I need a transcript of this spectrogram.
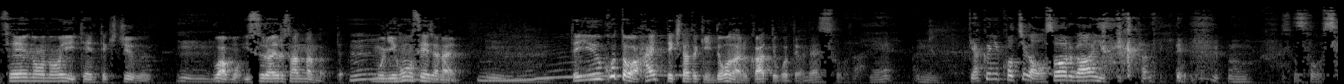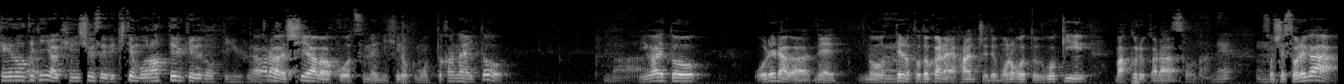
性能のいい点滴チューうんブはもうイスラエル産なんだって。うん。もう日本製じゃない。うん。っていうことは入ってきた時にどうなるかっていうことだよね。そうだね、うん、逆にこっちが教わる側になるからねって、う。ん、そう性能的には研修生で来てもらってるけれどっていうふうな。だから視野はこう常に広く持っとかないと、まあ。意外と俺らがね、うんの手の届かない範疇で物事動きまくるから、そうだね、うん。そしてそれが、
